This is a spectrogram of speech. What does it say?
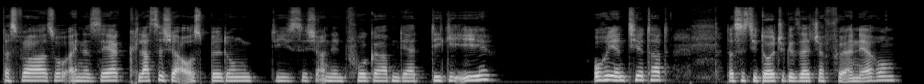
Das war so eine sehr klassische Ausbildung, die sich an den Vorgaben der DGE orientiert hat. Das ist die Deutsche Gesellschaft für Ernährung.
